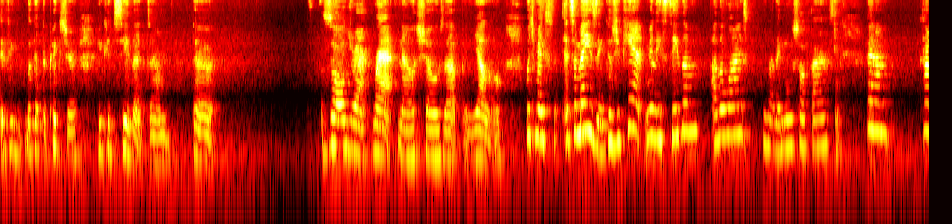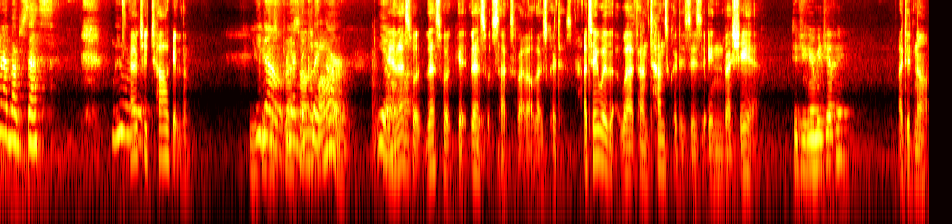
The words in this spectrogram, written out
if you look at the picture, you can see that um, the Zul'Drak rat now shows up in yellow, which makes it's amazing because you can't really see them otherwise. You know they move so fast, and I'm kind of obsessed. We were, How do you target them? You can don't. just You press have to on the click bar. on Yeah. Yeah, that's what that's what get, that's what sucks about a lot of those critters. I tell you where, the, where I found tons of critters is in Vashj'ir. Did you hear me, Jeppy? I did not.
